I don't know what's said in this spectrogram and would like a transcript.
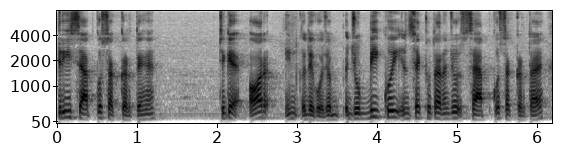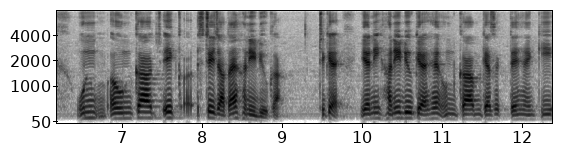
ट्री सैप को सक करते हैं। ठीक है? और इन, देखो, जब जो भी कोई इंसेक्ट होता है ना, जो सैप को सक करता है, उन, उनका एक स्टेज आता है हनी ड्यू का, ठीक है? यानी हनी ड्यू क्या है? उनका हम कह सकते हैं कि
